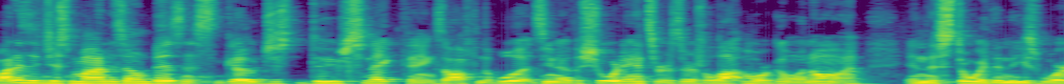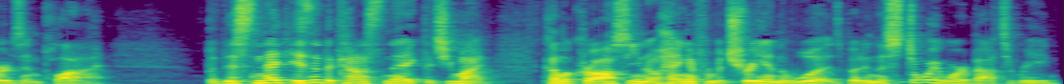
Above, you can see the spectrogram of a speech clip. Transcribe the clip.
Why doesn't he just mind his own business and go just do snake things off in the woods? You know, the short answer is there's a lot more going on in this story than these words imply. But this snake isn't the kind of snake that you might come across, you know, hanging from a tree in the woods. But in the story we're about to read,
